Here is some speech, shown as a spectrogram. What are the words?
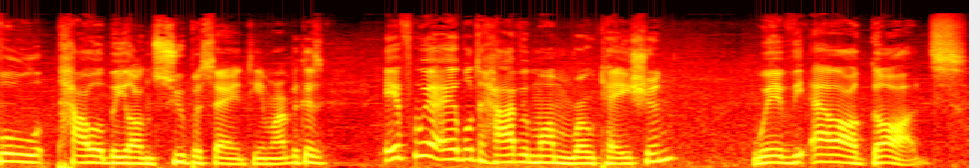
full Power Beyond Super Saiyan team, right? Because if we're able to have him on rotation with the LR Gods,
